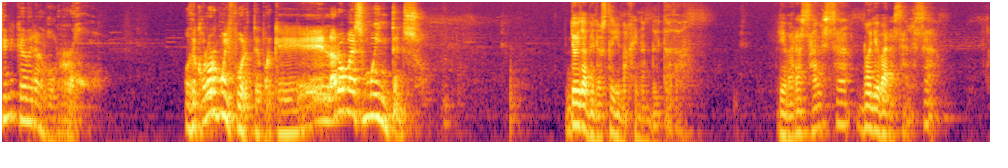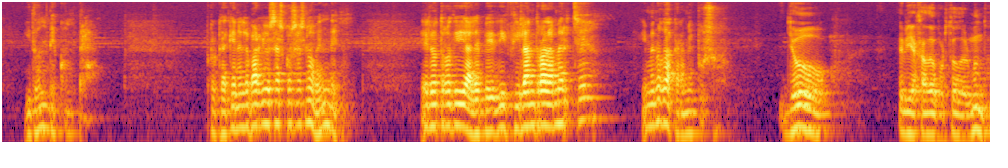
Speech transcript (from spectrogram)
Tiene que haber algo rojo. O de color muy fuerte, porque el aroma es muy intenso. Yo ya me lo estoy imaginando y todo. ¿Llevará salsa? ¿No llevará salsa? ¿Y dónde compra? Porque aquí en el barrio esas cosas no venden. El otro día le pedí cilantro a la merche y menuda cara me puso. Yo he viajado por todo el mundo.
